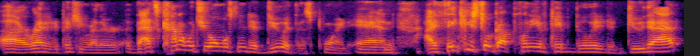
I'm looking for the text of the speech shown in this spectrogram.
uh, right-handed pitching rather. That's kind of what you almost need to do at this point, and I think you still got plenty of capability to do that.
